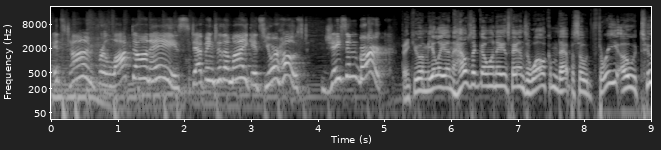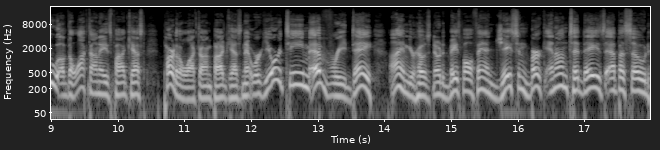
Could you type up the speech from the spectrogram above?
It's time for Locked On A's. Stepping to the mic, it's your host, Jason Burke. Thank you, Amelia. And how's it going, A's fans? Welcome to episode 302 of the Locked On A's podcast, part of the Locked On Podcast Network, your team every day. I am your host, noted baseball fan Jason Burke. And on today's episode,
